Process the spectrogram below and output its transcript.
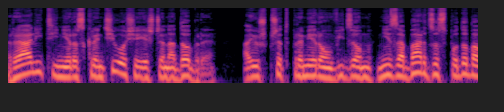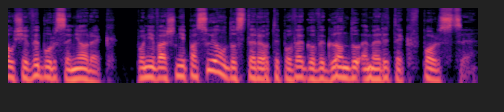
Reality nie rozkręciło się jeszcze na dobre, a już przed premierą widzom nie za bardzo spodobał się wybór seniorek, ponieważ nie pasują do stereotypowego wyglądu emerytek w Polsce.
